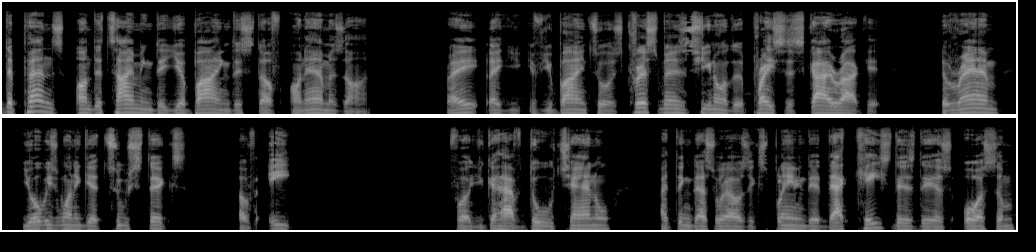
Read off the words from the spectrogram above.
depends on the timing that you're buying this stuff on Amazon, right? Like if you're buying towards Christmas, you know the prices skyrocket. The RAM, you always want to get two sticks of eight for you can have dual channel. I think that's what I was explaining there. That case there's there is awesome.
